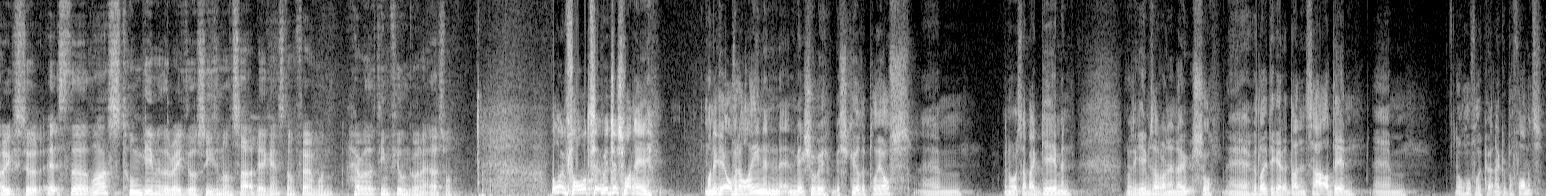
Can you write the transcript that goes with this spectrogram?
Alright, Stuart, it's the last home game of the regular season on Saturday against Dunfermline. How are the team feeling going into this one? We'll look forward to it. We just want to want to get over the line and, and make sure we, we secure the playoffs. Um, we know it's a big game and you know, the games are running out, so uh, we'd like to get it done on Saturday and um, you know, hopefully put in a good performance.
